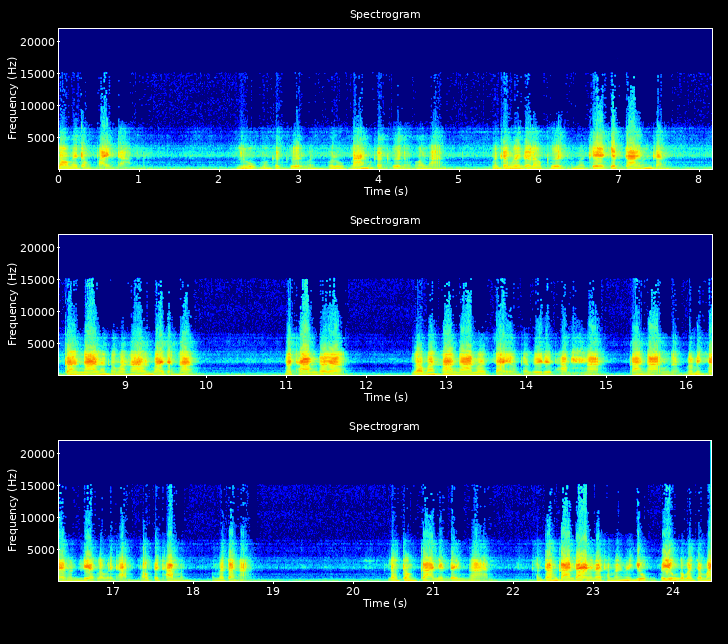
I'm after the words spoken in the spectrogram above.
เราไม่ต้องไปตามลูกมันก็เกิดเพราะลูกหลานมันก็เกิดเพราะหลาน มันก็เหมือนกับเราเกิดมาแก่เจ็บตายเหมือนกัน การงานแล้วก็มาหามันใหม่ต่างหากมาทำก็แล้วเรามาหางานมาใส่มันก็เลยได้ทำงานการงานมันนั้นมันไม่ใช่มันเรียกเราไปทำเราไปทำมันมันมาต่างหากเราต้องการอยากได้งานเขาต้องการได้มันแล้วทำไมไม่ยุ่งไปยุ่งกับมันทำไม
